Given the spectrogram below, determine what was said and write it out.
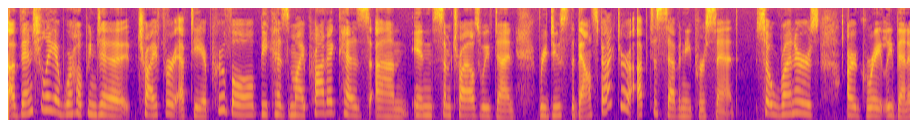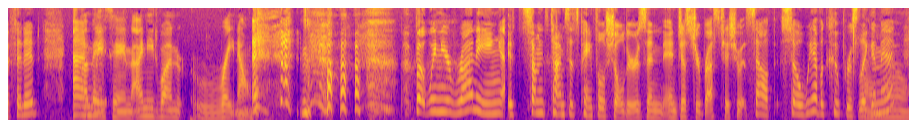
eventually we're hoping to try for FDA approval because my product has, um, in some trials we've done, reduced the bounce factor up to 70%. So runners are greatly benefited. And Amazing. We, I need one right now. but when you're running, it, sometimes it's painful shoulders and, and just your breast tissue itself. So we have a Cooper's ligament.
